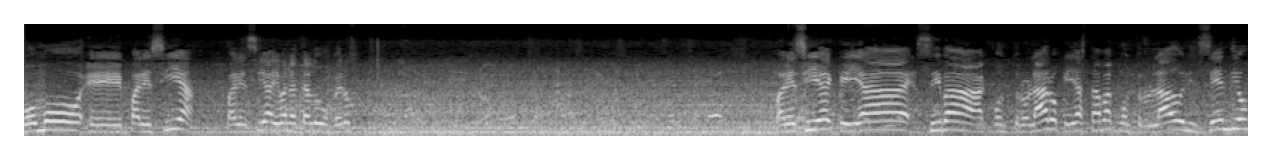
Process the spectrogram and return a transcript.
como eh, parecía, parecía, iban a entrar los bomberos, parecía que ya se iba a controlar o que ya estaba controlado el incendio,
